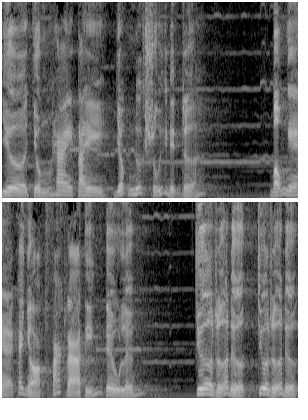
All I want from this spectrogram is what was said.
Vừa chụm hai tay dốc nước suối định rửa Bỗng nghe cái nhọt phát ra tiếng kêu lớn Chưa rửa được, chưa rửa được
